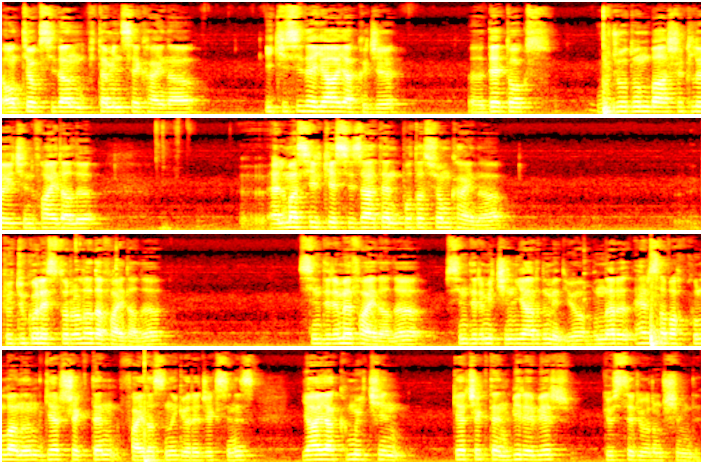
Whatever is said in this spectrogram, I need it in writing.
Antioksidan, vitamin C kaynağı. İkisi de yağ yakıcı, e, detoks, vücudun bağışıklığı için faydalı. E, Elma sirkesi zaten potasyum kaynağı. Kötü kolesterola da faydalı. Sindirime faydalı. Sindirim için yardım ediyor. Bunları her sabah kullanın. Gerçekten faydasını göreceksiniz. Yağ yakımı için gerçekten birebir gösteriyorum şimdi.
